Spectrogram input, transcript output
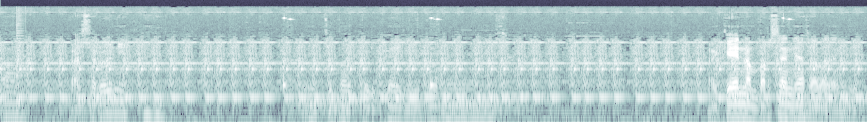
Ah, ini bonus. Oke 6% ya sahabat nanti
